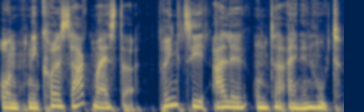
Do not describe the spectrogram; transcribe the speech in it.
und Nicole Sargmeister bringt sie alle unter einen Hut.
